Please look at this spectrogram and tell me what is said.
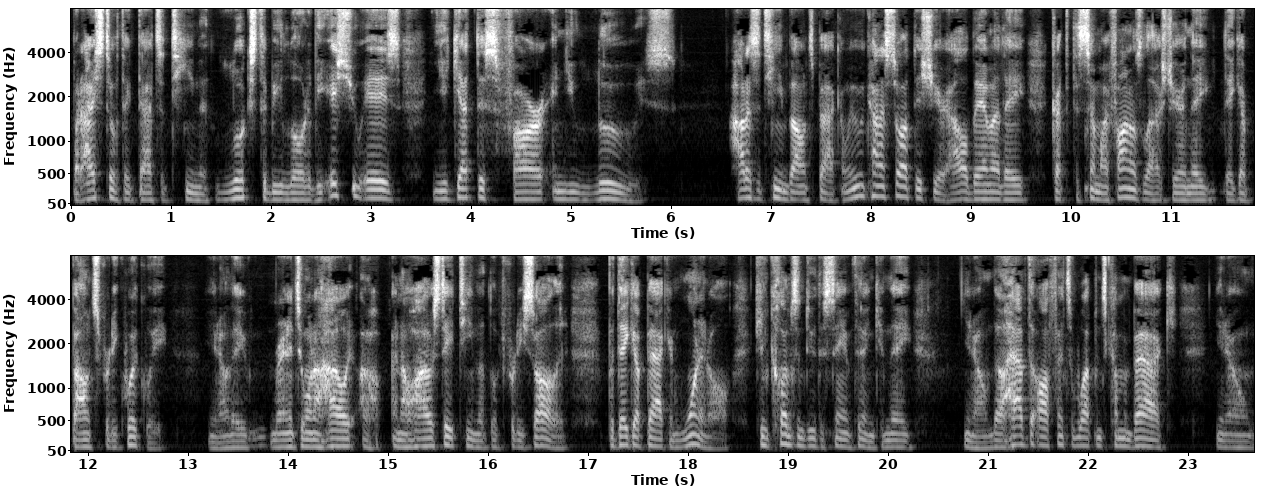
But I still think that's a team that looks to be loaded. The issue is you get this far and you lose. How does a team bounce back? I mean, we kind of saw it this year. Alabama, they got to the semifinals last year and they, they got bounced pretty quickly. You know, they ran into an Ohio, uh, an Ohio State team that looked pretty solid, but they got back and won it all. Can Clemson do the same thing? Can they, you know, they'll have the offensive weapons coming back you know,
